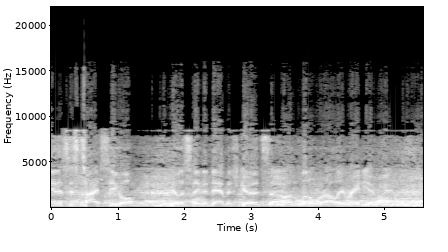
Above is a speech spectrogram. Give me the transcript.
Hey, this is Ty Siegel. You're listening to Damaged Goods on Little Raleigh Radio.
